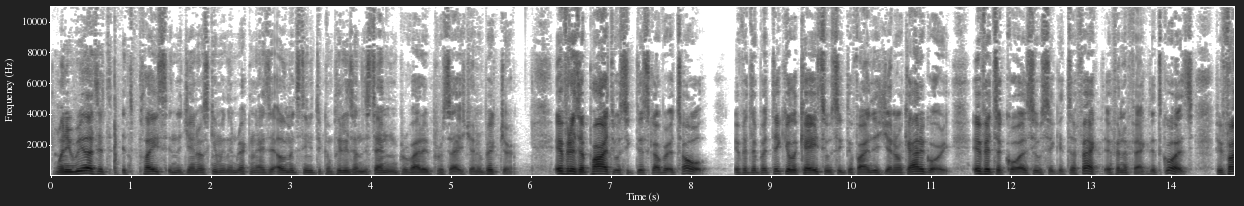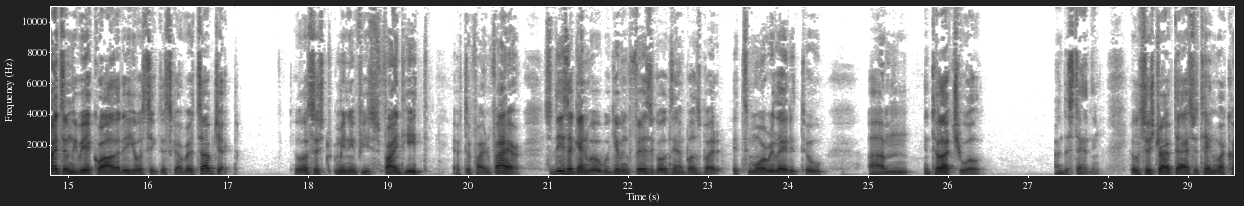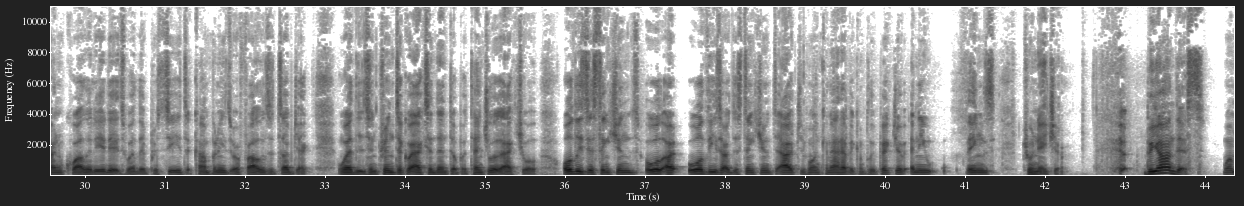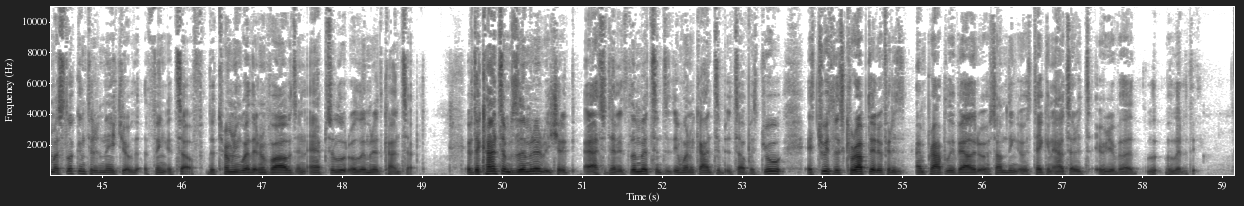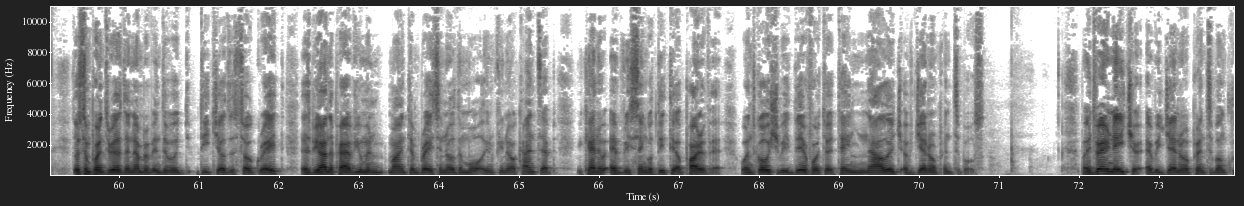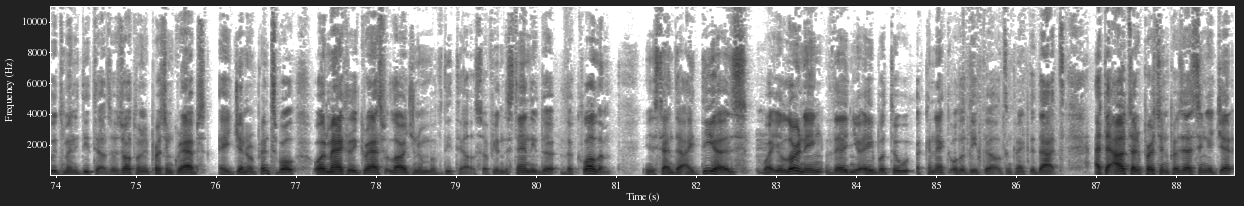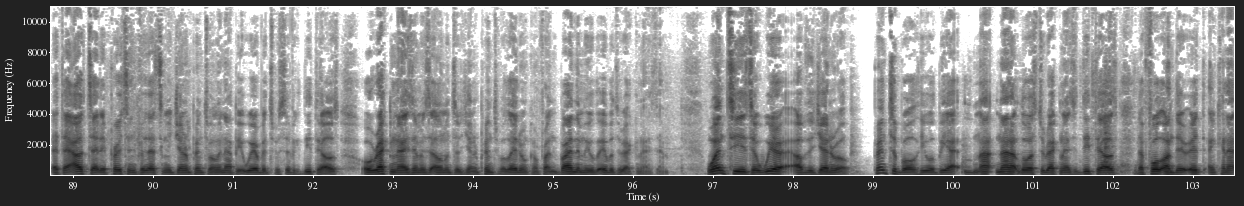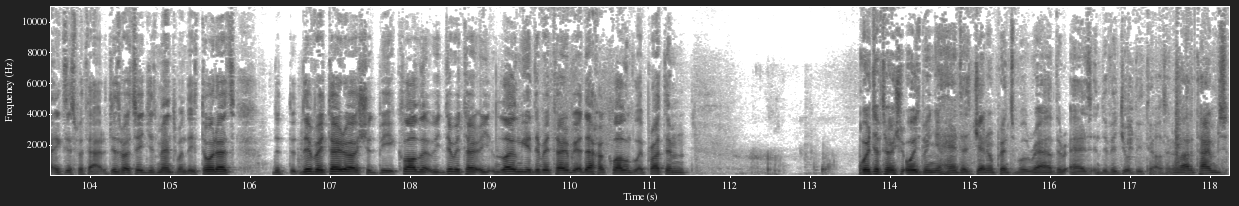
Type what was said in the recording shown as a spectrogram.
When he realized its, its place in the general scheme, he then recognized the elements needed to complete his understanding and provide a precise general picture. If it is a part, he will seek to discover its whole. If it's a particular case, he will seek to find its general category. If it's a cause, he will seek its effect. If an effect, its cause. If he finds something to be a quality, he will seek to discover its subject. He will also, meaning if you find heat, have to find fire. So these, again, we're, we're giving physical examples, but it's more related to um, intellectual understanding. He also strive to ascertain what kind of quality it is, whether it precedes, accompanies, or follows its subject, whether it's intrinsic or accidental, potential or actual. All these distinctions, all are, all these are distinctions out which one cannot have a complete picture of any thing's true nature. Beyond this, one must look into the nature of the thing itself, determining whether it involves an absolute or limited concept. If the concept is limited, we should ascertain its limits, since when a concept itself is true, its truth is corrupted if it is improperly valid or something it was taken outside its area of validity. So it's important to realize the number of individual details is so great that it's beyond the power of human mind to embrace and know them all. Even if you know a concept, you can't know every single detail part of it. One's goal should be therefore to attain knowledge of general principles. By its very nature, every general principle includes many details. As a result, when a person grabs a general principle, automatically grasps a large number of details. So if you're understanding the, the klalim, you understand the ideas, what you're learning, then you're able to uh, connect all the details and connect the dots. At the outset, a person possessing a gen- at the outset, a person possessing a general principle may not be aware of its specific details or recognize them as elements of general principle. Later, when confronted by them, he will be able to recognize them. Once he is aware of the general principle, he will be at, not, not at loss to recognize the details that fall under it and cannot exist without it. This is what sages meant when they taught us that the Divrei Torah should be Words of Torah should always be in your hands as general principle rather as individual details. And a lot of times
